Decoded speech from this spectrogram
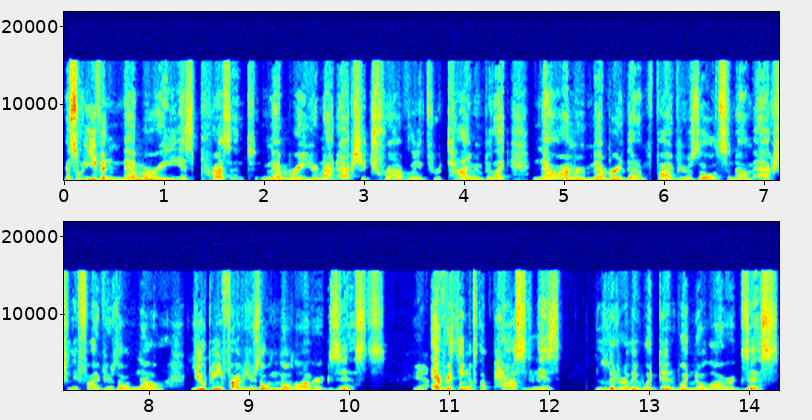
and so even memory is present memory you're not actually traveling through time and be like now i'm remembering that i'm five years old so now i'm actually five years old no you being five years old no longer exists Yeah. everything of the past Mhm. is literally would what no longer exist.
